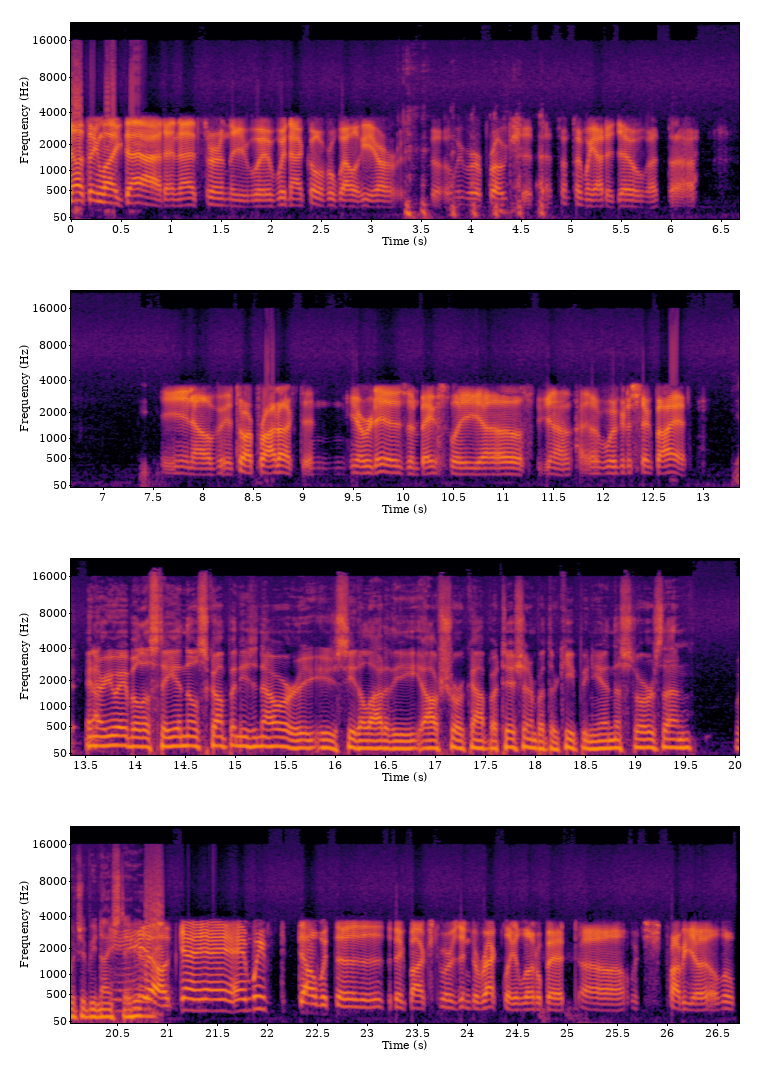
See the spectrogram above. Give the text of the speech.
Nothing like that, and that certainly would, not go over well here. So we were approached. If that's something we had to do, but uh, you know, it's our product, and here it is, and basically, uh, you know, we're going to stick by it. And are you able to stay in those companies now, or you seen a lot of the offshore competition, but they're keeping you in the stores then, which would be nice to hear. Yeah, yeah, yeah, and we've dealt with the the big box stores indirectly a little bit, uh, which is probably a, a little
